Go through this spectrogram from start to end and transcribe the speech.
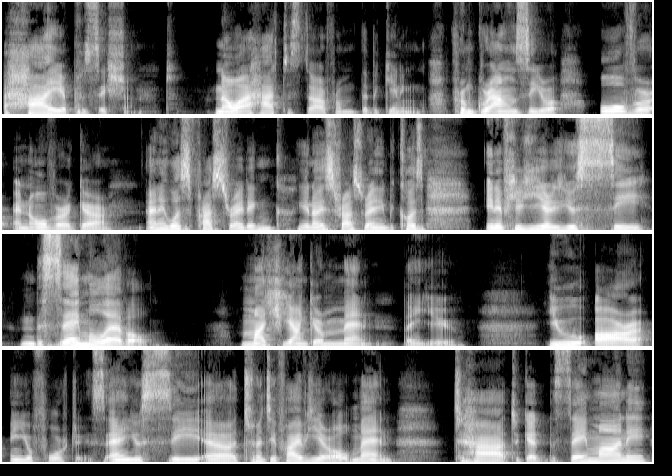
a higher position. No, I had to start from the beginning, from ground zero, over and over again and it was frustrating you know it's frustrating because in a few years you see the same level much younger men than you. You are in your 40s and you see a 25 year old man to have to get the same money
